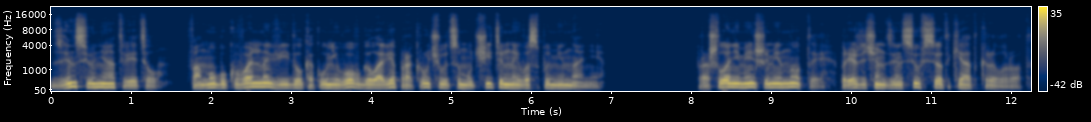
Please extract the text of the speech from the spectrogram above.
Дзинсю не ответил. Фанму буквально видел, как у него в голове прокручиваются мучительные воспоминания. Прошло не меньше минуты, прежде чем Дзинсю все-таки открыл рот.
